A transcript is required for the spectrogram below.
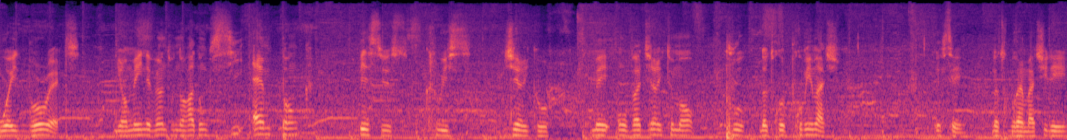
Wade Barrett. Et en main event, on aura donc CM Punk vs Chris Jericho. Mais on va directement pour notre premier match. Et c'est notre premier match, il est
